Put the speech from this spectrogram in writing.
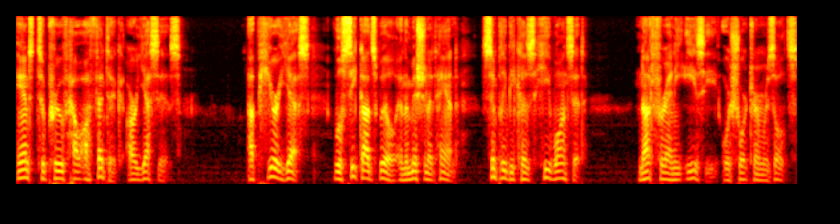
and to prove how authentic our yes is. A pure yes will seek God's will and the mission at hand simply because He wants it, not for any easy or short term results.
